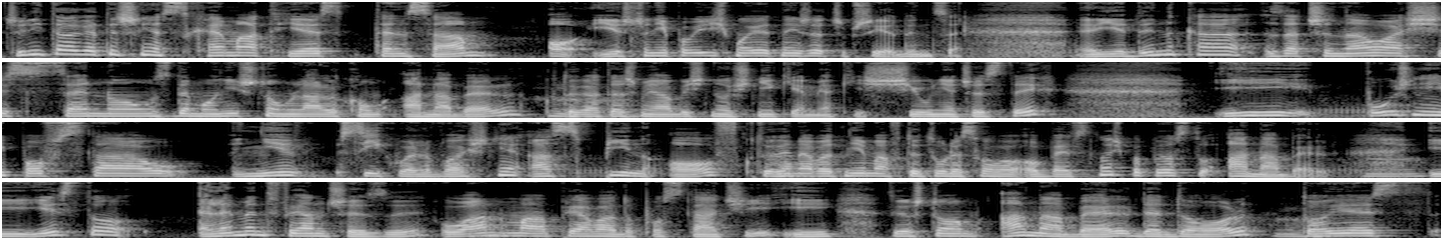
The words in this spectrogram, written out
Czyli teoretycznie schemat jest ten sam. O, jeszcze nie powiedzieliśmy o jednej rzeczy przy jedynce. Jedynka zaczynała się sceną z demoniczną lalką Annabel, która też miała być nośnikiem jakichś sił nieczystych. I później powstał nie sequel właśnie, a spin-off, który nawet nie ma w tytule słowa obecność, po prostu Annabel. I jest to element franczyzy. One ma prawa do postaci i zresztą Annabelle the Doll to jest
